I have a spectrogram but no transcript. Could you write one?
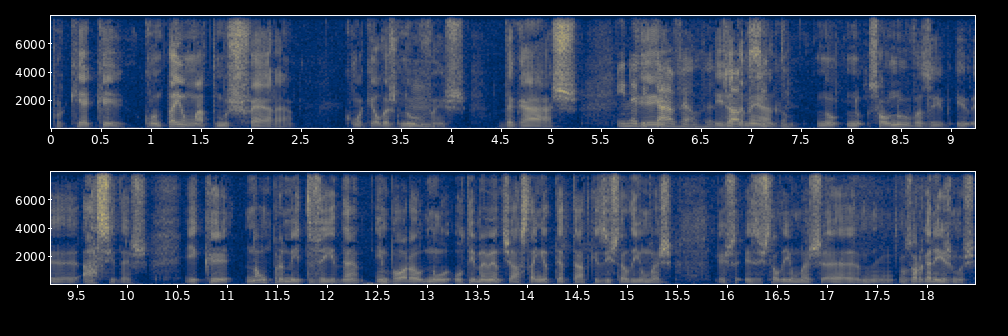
porque é que contém uma atmosfera com aquelas nuvens hum. de gás inabitável, que, exatamente, nu, são nuvens e, e, eh, ácidas e que não permite vida, embora no, ultimamente já se tenha detectado que existe ali umas existe ali umas uh, uns organismos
